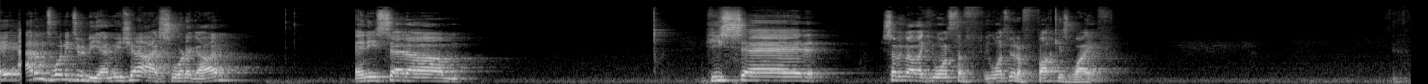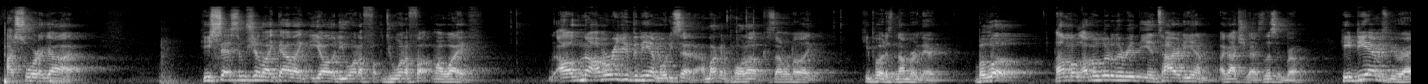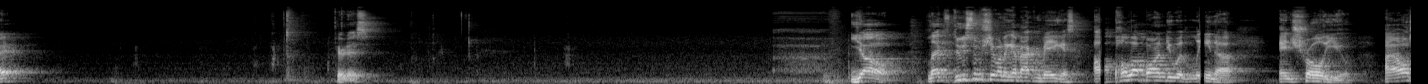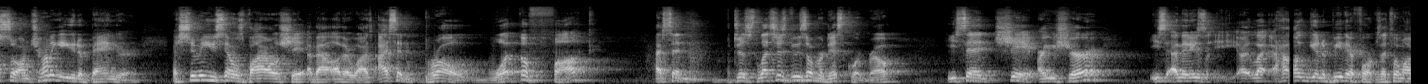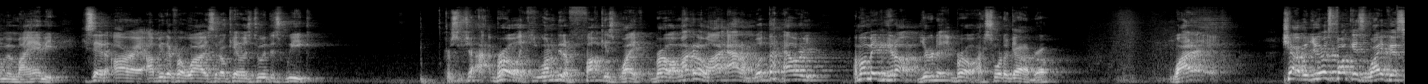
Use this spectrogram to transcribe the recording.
Hey, Adam twenty two DM me chat. I swear to God, and he said, um, he said something about like he wants to he wants me to fuck his wife. I swear to God, he said some shit like that. Like, yo, do you want to do you want to fuck my wife? I'll, no, I'm gonna read you the DM. What he said. I'm not gonna pull it up because I don't know. Like, he put his number in there. But look, I'm gonna literally read the entire DM. I got you guys. Listen, bro. He DMs me right. Here it is. Yo, let's do some shit when I get back from Vegas. I'll pull up on you with Lena and troll you. I also, I'm trying to get you to banger. Assuming you sounds viral shit about otherwise. I said, bro, what the fuck? I said, just let's just do this over Discord, bro. He said, shit, are you sure? He said, and then he's like, how long are you gonna be there for? Because I told him I'm in Miami. He said, all right, I'll be there for a while. He said, okay, let's do it this week. Shit, ah, bro, like he wanted me to fuck his wife, bro. I'm not gonna lie, Adam. What the hell are you? I'm not making it up. You're gonna, bro. I swear to God, bro. Why? Chad? would you guys fuck his wife?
